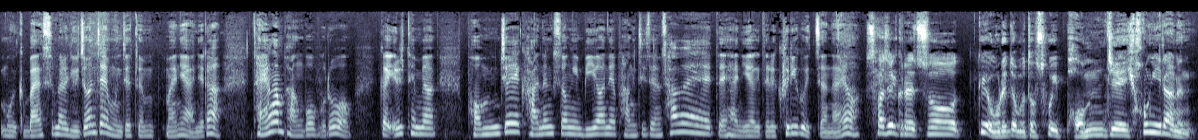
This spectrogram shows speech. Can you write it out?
뭐 말씀할 유전자의 문제들만이 아니라 다양한 방법으로 그러니까 이를테면 범죄 가능성이 미연에 방지된 사회에 대한 이야기들을 그리고 있잖아요. 사실 그래서 꽤 오래전부터 소위 범죄형이라는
